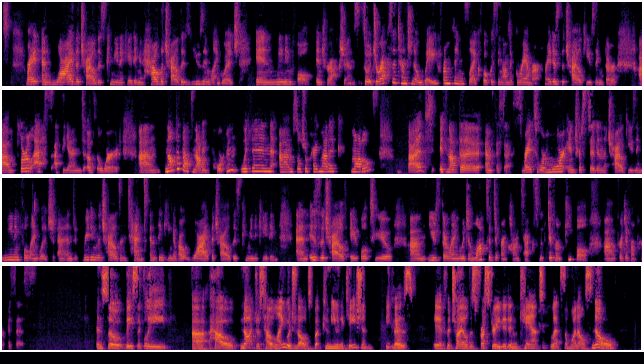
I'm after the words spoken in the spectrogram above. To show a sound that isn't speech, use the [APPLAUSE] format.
right? And why the child is communicating and how the child is using language in meaningful interactions. So it directs attention away from things like focusing on the grammar, right? Is the child using their um, plural S at the end of the word? Um, not that that's not important within um, social pragmatic models, but it's not the emphasis, right? So we're more interested in the child using meaningful language and reading the child's intent and thinking about why the child is communicating. And is the child able to um, use their language in lots of different contexts with different people uh, for different purposes? And so basically, uh, how not just how language develops, but communication, because if a child is frustrated and can't let someone else know,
